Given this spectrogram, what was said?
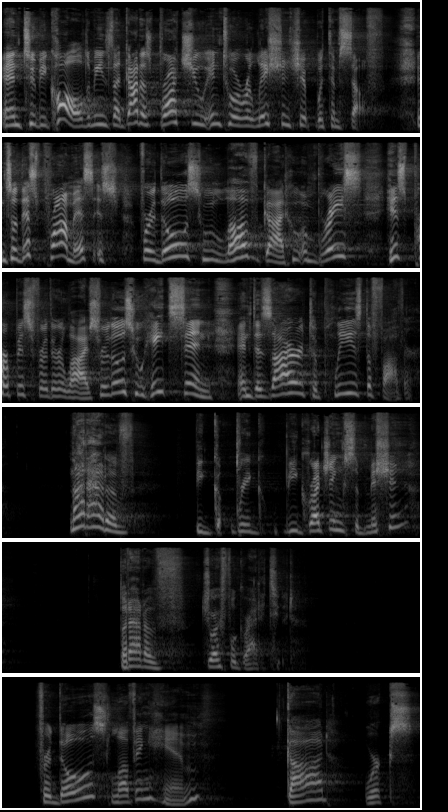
And to be called means that God has brought you into a relationship with Himself. And so, this promise is for those who love God, who embrace His purpose for their lives, for those who hate sin and desire to please the Father, not out of begrudging submission, but out of joyful gratitude. For those loving Him, God works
